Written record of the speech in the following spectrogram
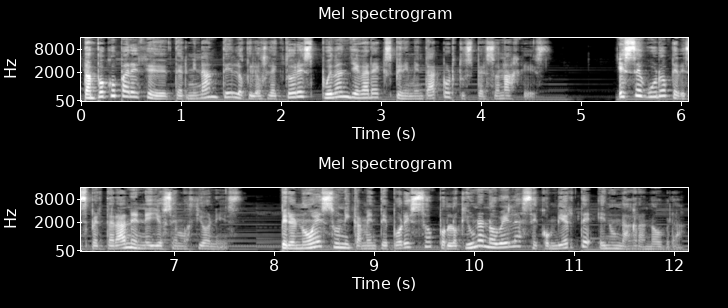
Tampoco parece determinante lo que los lectores puedan llegar a experimentar por tus personajes. Es seguro que despertarán en ellos emociones, pero no es únicamente por eso por lo que una novela se convierte en una gran obra.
